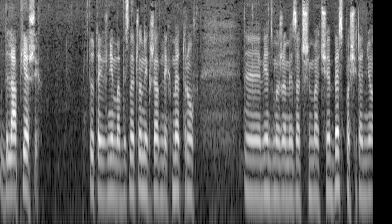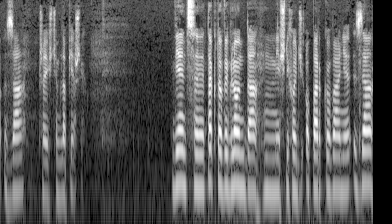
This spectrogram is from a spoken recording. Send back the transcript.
dla pieszych. Tutaj już nie ma wyznaczonych żadnych metrów, y, więc możemy zatrzymać się bezpośrednio za przejściem dla pieszych. Więc e, tak to wygląda, mm, jeśli chodzi o parkowanie za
